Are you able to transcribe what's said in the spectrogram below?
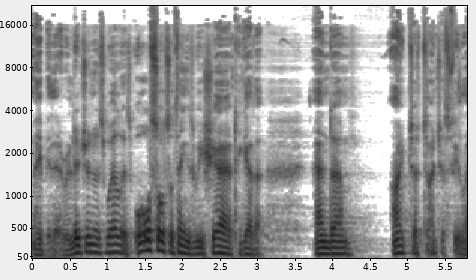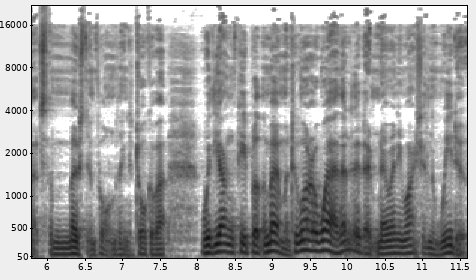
maybe their religion as well. There's all sorts of things we share together, and um, I just, I just feel that's the most important thing to talk about with young people at the moment who are aware that they don't know any more actually than we do,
